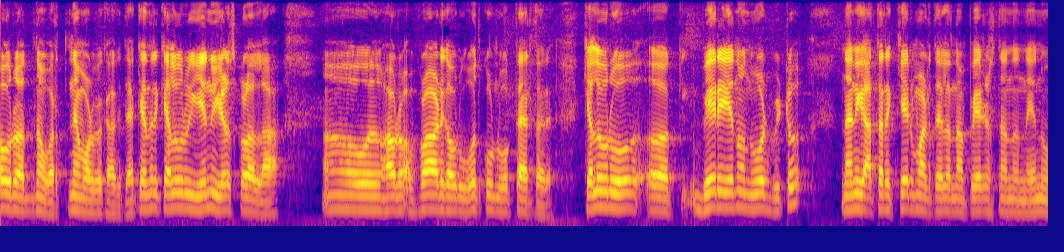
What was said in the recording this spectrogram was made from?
ಅವರು ಅದನ್ನ ವರ್ತನೆ ಮಾಡಬೇಕಾಗುತ್ತೆ. ಯಾಕೆಂದರೆ ಕೆಲವರು ಏನು ಹೇಳ್ಸ್ಕೊಳ್ಳಲ್ಲ ಅವರು ಅಪ್ರಾಡ್ಗೆ ಅವರು ಓದ್ಕೊಂಡು ಹೋಗ್ತಾ ಇರ್ತಾರೆ. ಕೆಲವರು ಬೇರೆ ಏನೋ ನೋಡಿಬಿಟ್ಟು ನನಗೆ ಆ ಥರ ಕೇರ್ ಮಾಡ್ತಾಯಿಲ್ಲ ನಮ್ಮ ಪೇರೆಂಟ್ಸ್ ನನ್ನನ್ನೇನು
